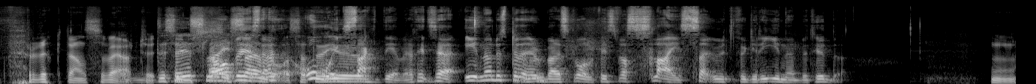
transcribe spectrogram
fruktansvärt. Du säger slica ja, ändå. Så oh, ju... exakt det. Jag tänkte säga, innan du spelade mm. Everybody's Golf, visst vad slicea ut för greenen betydde? Mm.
